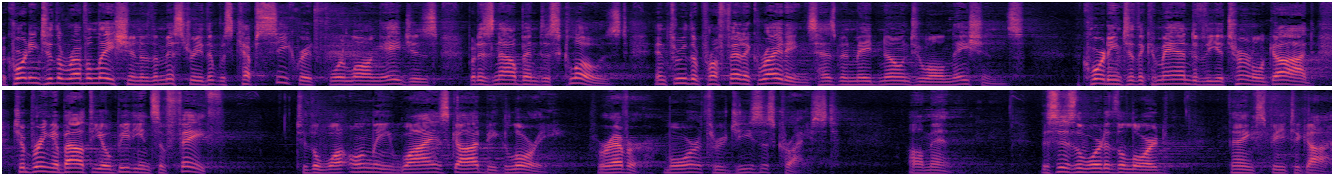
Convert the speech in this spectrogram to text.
according to the revelation of the mystery that was kept secret for long ages, but has now been disclosed, and through the prophetic writings has been made known to all nations, according to the command of the eternal God, to bring about the obedience of faith. To the only wise God be glory forever, more through Jesus Christ. Amen. This is the word of the Lord. Thanks be to God.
